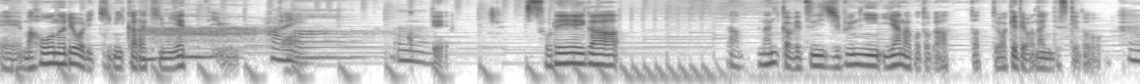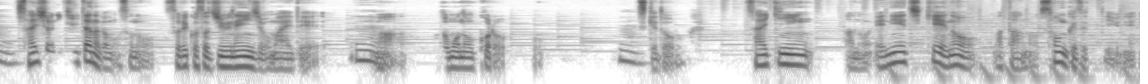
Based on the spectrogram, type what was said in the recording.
えー魔法の料理君から君へっていう、はい。あうんで、それが、あ何か別に自分に嫌なことがあったってわけではないんですけど、うん。最初に聞いたのがもうその、それこそ10年以上前で、うん。まあ、子供の頃うん。ですけど、最近、あの、NHK の、またあの、ソングズっていうね、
